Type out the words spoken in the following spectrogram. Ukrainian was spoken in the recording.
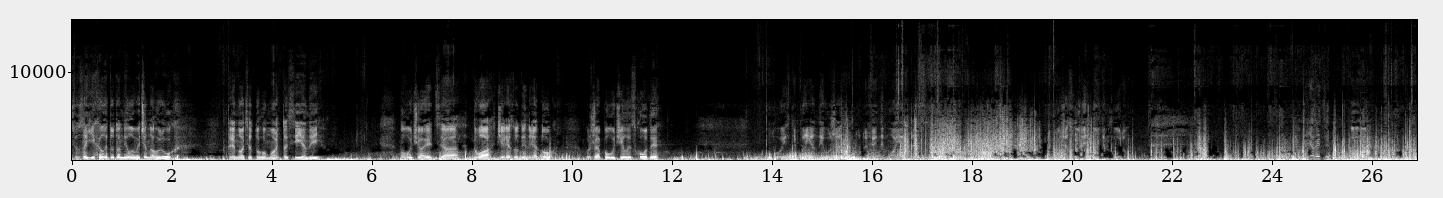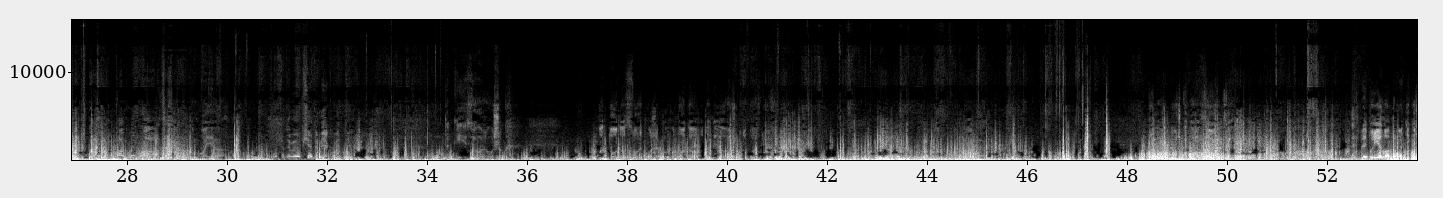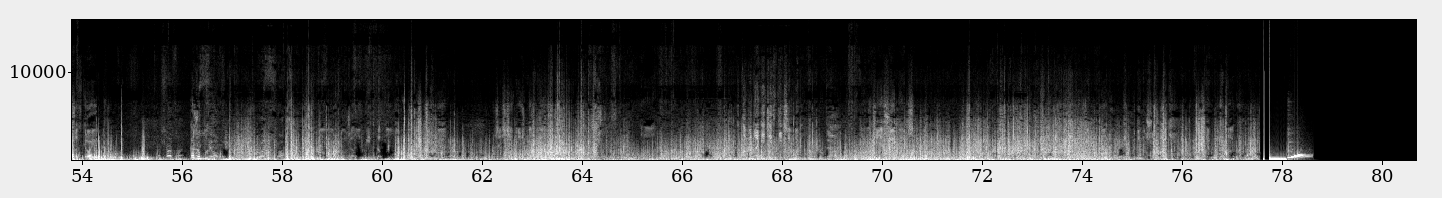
Все, заїхали до Даниловича на горох. 13 марта сіяний. Получається, два через один рядок. Вже отримали сходи. Тобто бур'яни вже тут ось й немає. Вже сходять повним ходом. Тобі. Ага, взагалі диви, як видно. Такий ось горошок. Матона сорт, може кому надо, а ну Данилович продасть. Ручки нарізаються. Десь, блядь, бур'яна нема, тільки що з краю. Ну що це? Кажу, Ось цього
